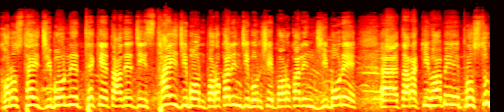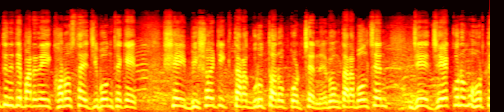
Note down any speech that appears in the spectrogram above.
ক্ষণস্থায়ী জীবনের থেকে তাদের যে স্থায়ী জীবন, পরকালীন জীবন, সেই পরকালীন জীবনে তারা কীভাবে প্রস্তুতি নিতে পারেন এই ক্ষণস্থায়ী জীবন থেকে সেই বিষয়টি তারা গুরুত্ব আরোপ করছেন এবং তারা বলছেন যে যে কোনো মুহূর্তে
